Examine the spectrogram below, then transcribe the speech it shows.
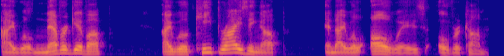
I will never give up. I will keep rising up and I will always overcome.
